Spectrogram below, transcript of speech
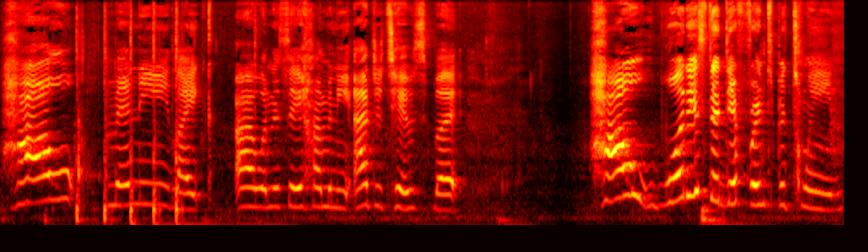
how many like I wouldn't say how many adjectives, but how what is the difference between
